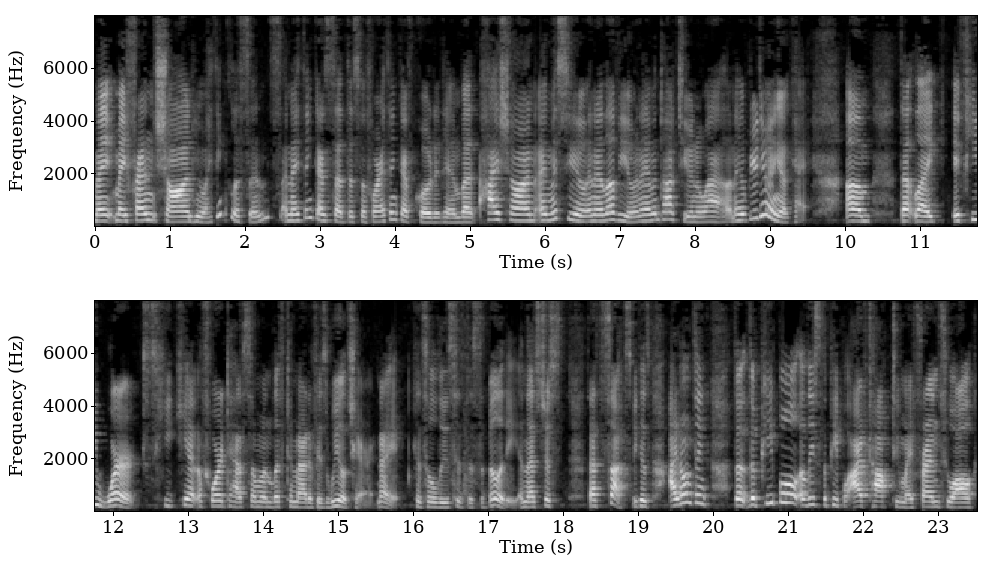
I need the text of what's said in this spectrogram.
my, my friend Sean, who I think listens, and I think I've said this before, I think I've quoted him, but hi Sean, I miss you and I love you and I haven't talked to you in a while and I hope you're doing okay um, that like if he works, he can't afford to have someone lift him out of his wheelchair at night because he'll lose his disability, and that's just that sucks because I don't think the the people, at least the people I've talked to, my friends who all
